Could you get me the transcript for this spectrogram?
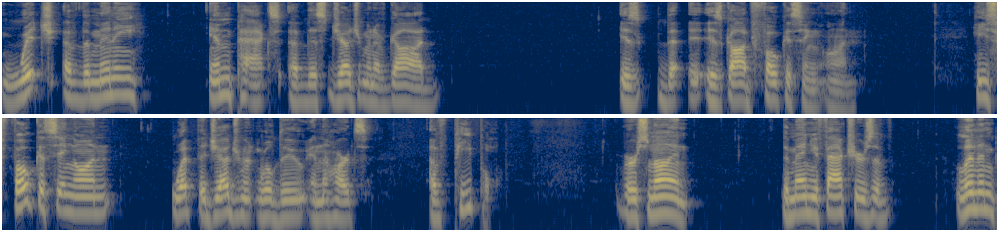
which of the many impacts of this judgment of God is, the, is God focusing on? He's focusing on what the judgment will do in the hearts of people. Verse 9 The manufacturers of linen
